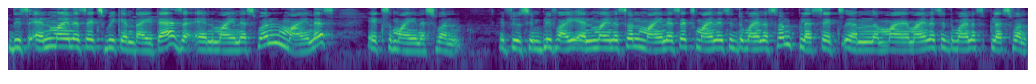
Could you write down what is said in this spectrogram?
This n minus x we can write as n minus 1 minus x minus 1 if you simplify n minus 1 minus x minus into minus 1 plus x um, mi- minus into minus plus 1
